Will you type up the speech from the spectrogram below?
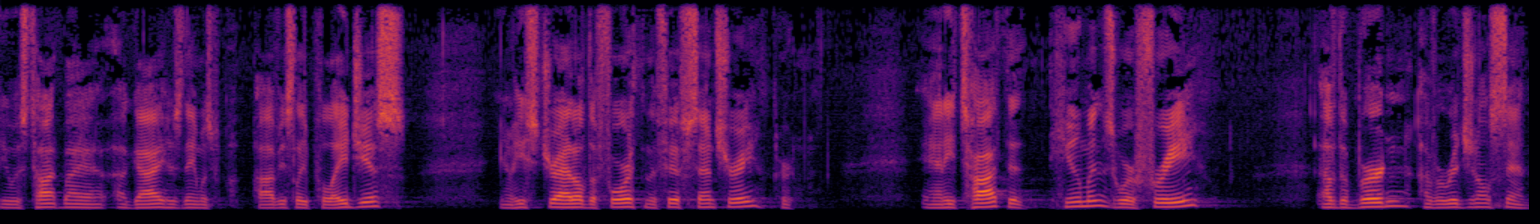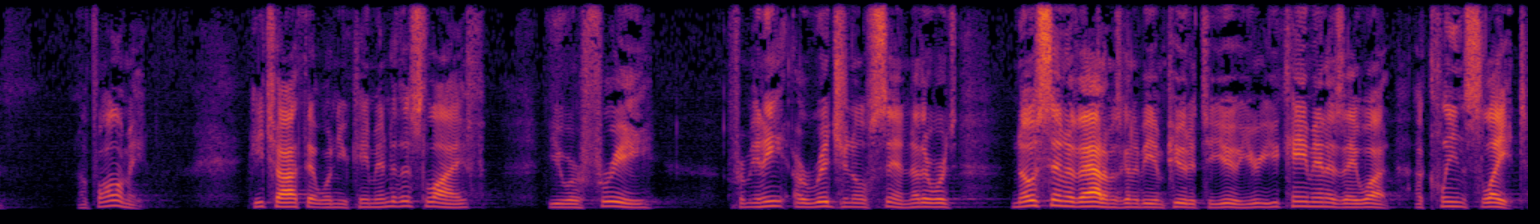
It was taught by a, a, guy whose name was obviously Pelagius. You know, he straddled the fourth and the fifth century, and he taught that humans were free of the burden of original sin. Now, follow me. He taught that when you came into this life, you were free from any original sin. In other words, no sin of Adam is going to be imputed to you. you. You came in as a what? A clean slate.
